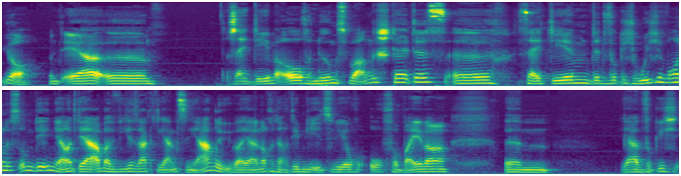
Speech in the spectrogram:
Ja, und er äh, seitdem auch nirgendwo angestellt ist, äh, seitdem das wirklich ruhig geworden ist um den, ja, und der aber, wie gesagt, die ganzen Jahre über ja noch, nachdem die ECW auch, auch vorbei war, ähm, ja, wirklich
